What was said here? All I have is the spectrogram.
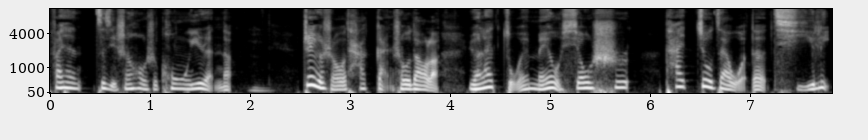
发现自己身后是空无一人的。这个时候他感受到了，原来左为没有消失，他就在我的棋里。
